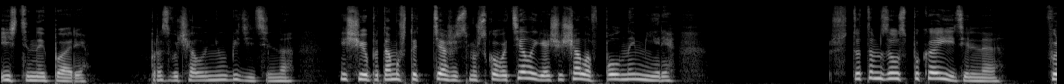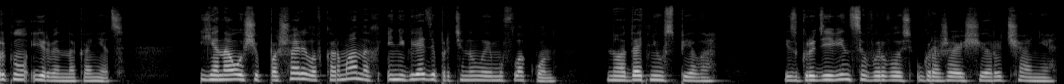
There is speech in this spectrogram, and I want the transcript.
истинной паре». Прозвучало неубедительно. Еще и потому, что тяжесть мужского тела я ощущала в полной мере. «Что там за успокоительное?» — фыркнул Ирвин наконец. Я на ощупь пошарила в карманах и, не глядя, протянула ему флакон, но отдать не успела. Из груди Винса вырвалось угрожающее рычание.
